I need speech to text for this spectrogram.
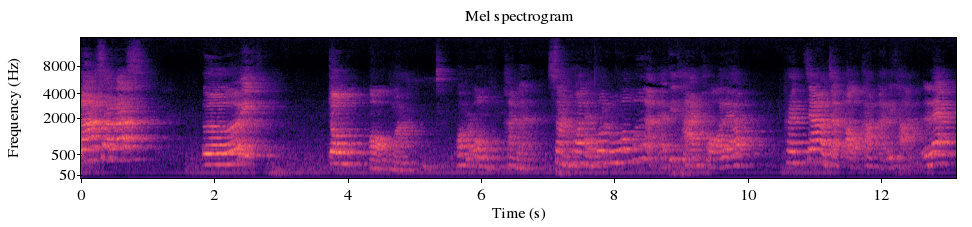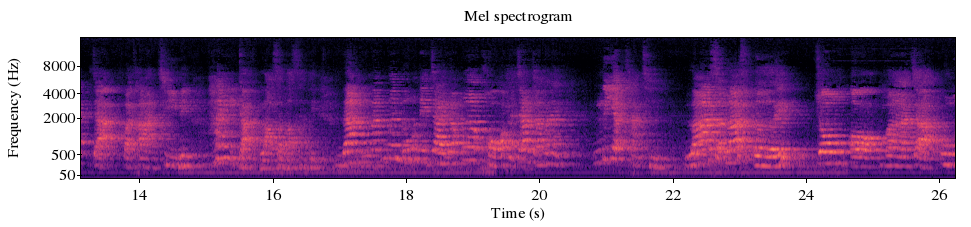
ลาซารัส เอ๋ยจงออกมา เพราะพระองค์ขนาดสั่งพอะไรเพราะรู้ว่าเมื่ออธิษฐานขอแล้ว พระเจ้าจะตอบคำอธิษฐาน และจะประทานชีวิตให้กับลาซารัสทันทีดังนั้นเมื่อรู้ในใจแล้วเมื่อขอพระเจ้าจะให้เรียกทันทีลาซารัสเอ๋ยจงออกมาจากอุโม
